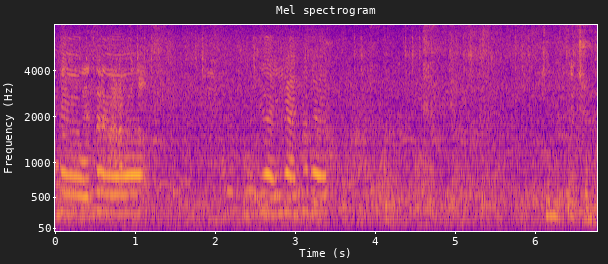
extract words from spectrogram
오세요 오세요 야 이리 앉아봐요 좀 이렇게 점.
